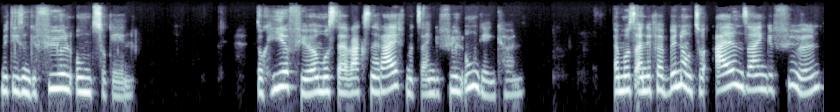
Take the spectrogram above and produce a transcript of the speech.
mit diesen Gefühlen umzugehen. Doch hierfür muss der Erwachsene reif mit seinen Gefühlen umgehen können. Er muss eine Verbindung zu allen seinen Gefühlen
